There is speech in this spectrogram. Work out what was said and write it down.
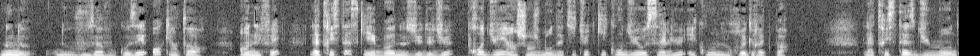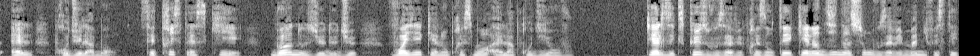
nous ne vous avons causé aucun tort. En effet, la tristesse qui est bonne aux yeux de Dieu produit un changement d'attitude qui conduit au salut et qu'on ne regrette pas. La tristesse du monde, elle, produit la mort. Cette tristesse qui est bonne aux yeux de Dieu, voyez quel empressement elle a produit en vous. Quelles excuses vous avez présentées, quelle indignation vous avez manifestée,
